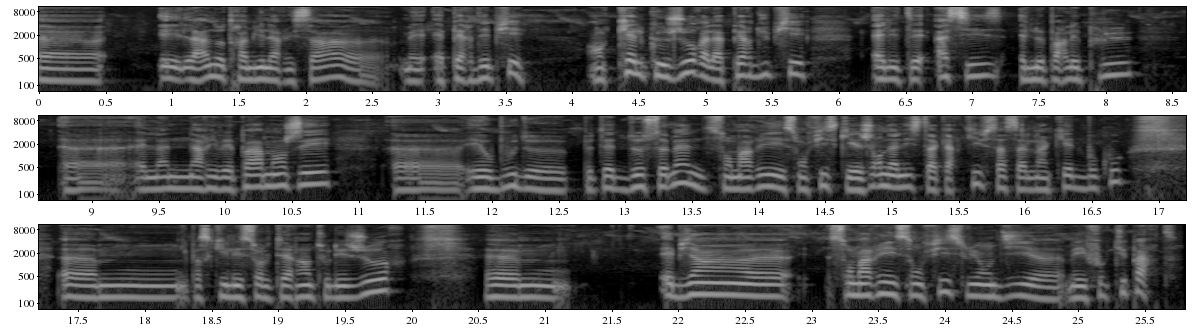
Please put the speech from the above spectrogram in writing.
Euh, et là, notre amie Larissa, euh, mais elle perd des pieds. En quelques jours, elle a perdu pied. Elle était assise, elle ne parlait plus, euh, elle n'arrivait pas à manger. et au bout de peut-être deux semaines, son mari et son fils, qui est journaliste à Kharkiv, ça, ça l'inquiète beaucoup, parce qu'il est sur le terrain tous les jours. eh bien, son mari et son fils lui ont dit Mais il faut que tu partes.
